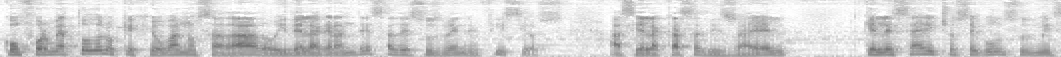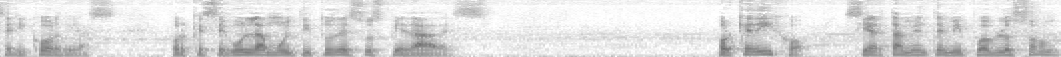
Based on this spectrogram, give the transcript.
conforme a todo lo que Jehová nos ha dado y de la grandeza de sus beneficios hacia la casa de Israel, que les ha hecho según sus misericordias, porque según la multitud de sus piedades. Porque dijo, ciertamente mi pueblo son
